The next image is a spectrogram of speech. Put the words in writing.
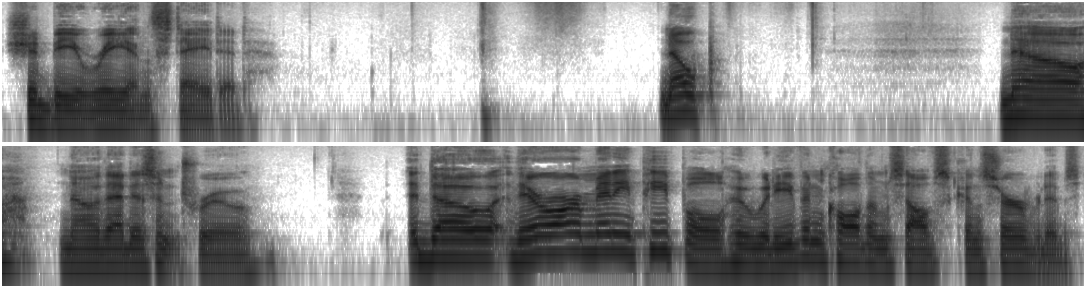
should be reinstated. Nope. No, no, that isn't true. Though there are many people who would even call themselves conservatives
